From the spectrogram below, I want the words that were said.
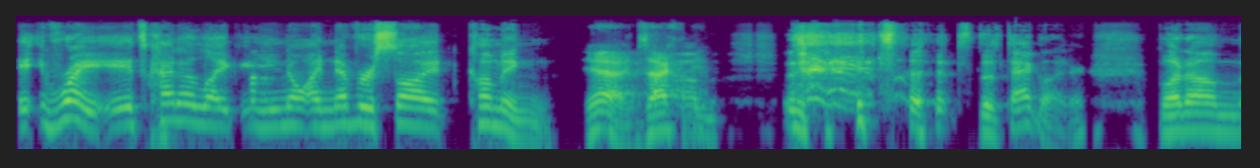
it- right. It's kind of like you know, I never saw it coming. Yeah, exactly. Um, it's, it's the tagliner, but um,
